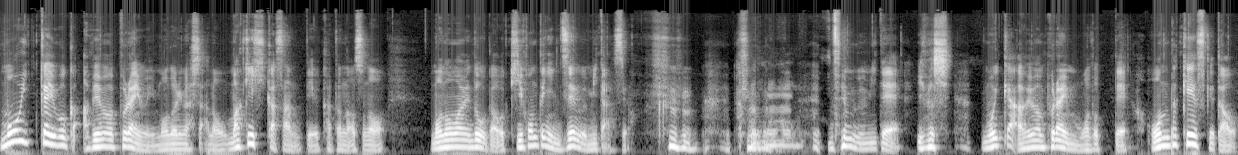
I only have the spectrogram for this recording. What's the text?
もう一回僕、アベマプライムに戻りました。あの、牧彦さんっていう方のその、モノマネ動画を基本的に全部見たんですよ。全部見て、よし、もう一回アベマプライム戻って、本田圭佑とは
